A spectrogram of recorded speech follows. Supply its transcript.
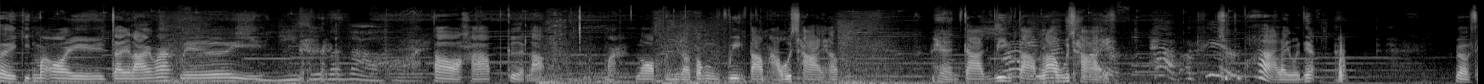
เลยกินมาอ่อยใจร้ายมากเลย ต่อครับเกิดละมารอบนี้เราต้องวิ่งตามหาผู้ชายครับ แผนการวิ่งตามล่าผู้ชายคิดว่าอะไรวะเนี่ย แบบเซ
